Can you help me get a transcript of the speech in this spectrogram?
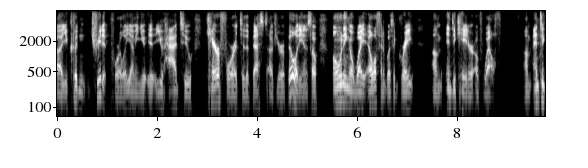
Uh, you couldn't treat it poorly. I mean, you you had to care for it to the best of your ability. And so, owning a white elephant was a great um, indicator of wealth. Um, and to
